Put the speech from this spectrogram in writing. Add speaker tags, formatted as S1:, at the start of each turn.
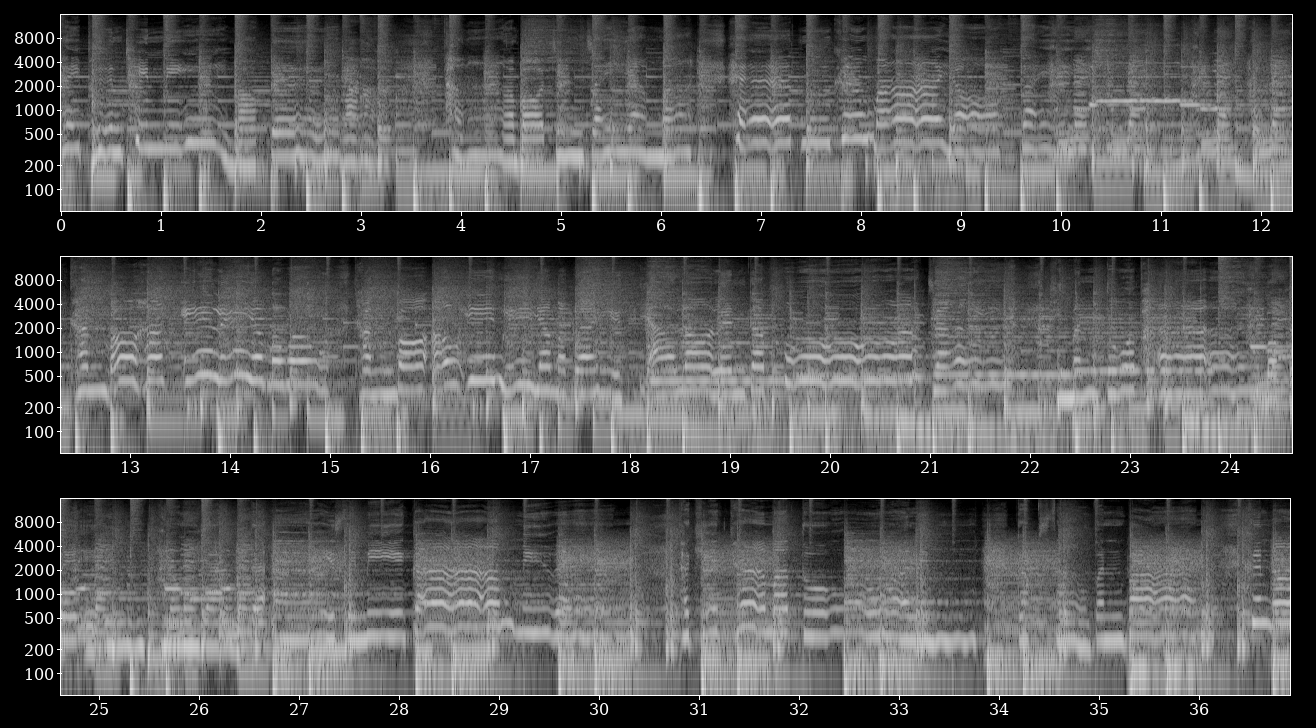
S1: ยืนที่นี้บอกเด้อว่าถ้าบอจริงใจอย่ามาเฮ็ดคือมาหยอกใจคันบอหักอีหลีอย่ามาเว้าคันบอเอาอีหลีอย่ามาไกล อย่าล้อเล่นกับหัวใจ ที่มันตัวพายบอกเป็นน้องอยากแต่อายสิ ถ้าคิดแค่มาตัวเล่น กับสาวบ้านๆคือน้อง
